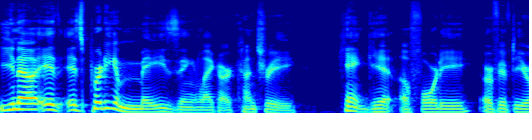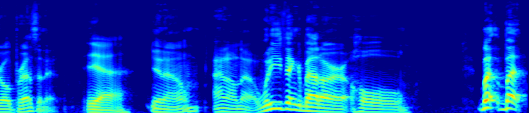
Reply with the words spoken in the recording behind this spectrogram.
You know, it, it's pretty amazing. Like our country can't get a 40 or 50 year old president. Yeah. You know, I don't know. What do you think about our whole? But but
